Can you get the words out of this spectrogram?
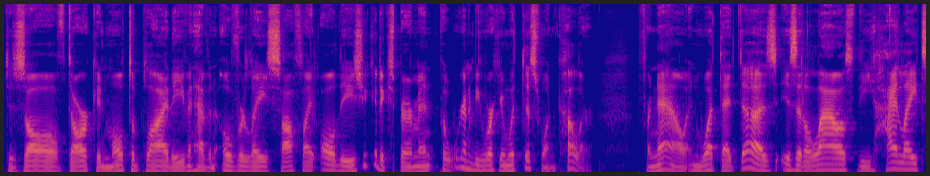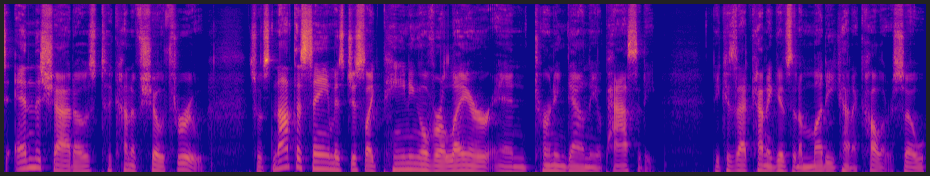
Dissolve, darken, multiply. They even have an overlay, soft light, all these. You could experiment, but we're going to be working with this one, color for now. And what that does is it allows the highlights and the shadows to kind of show through. So it's not the same as just like painting over a layer and turning down the opacity because that kind of gives it a muddy kind of color. So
